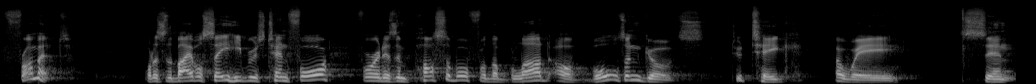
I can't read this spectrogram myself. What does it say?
from it. What does the Bible say? Hebrews 10:4, for it is impossible for the blood of bulls and goats to take away sin.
